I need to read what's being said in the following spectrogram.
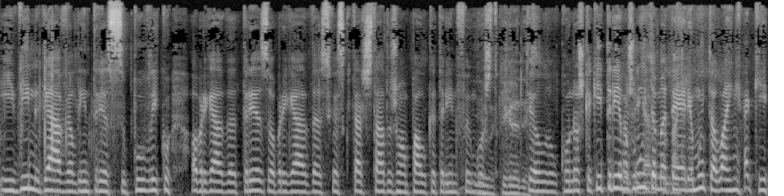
e de inegável interesse público. Obrigada, Teresa. Obrigada, Sr. Secretário de Estado João Paulo Catarino. Foi um gosto tê-lo connosco aqui. Teríamos muita matéria, também. muita lenha aqui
